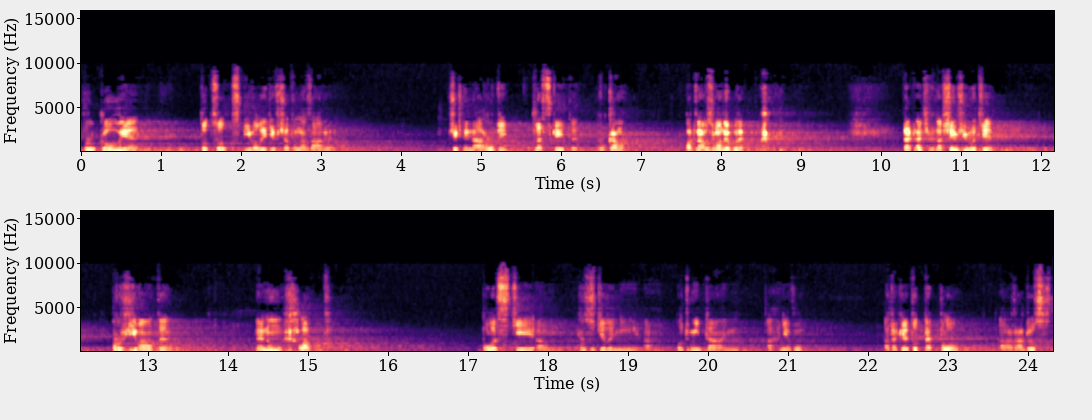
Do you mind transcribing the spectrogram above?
v rukou je to, co zpívali děvčata na závěr. Všechny národy tleskejte rukama, pak nám zima nebude. tak ať v našem životě prožíváte nejenom chlad, bolesti a rozdělení a odmítání a hněvu. A také to teplo a radost,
